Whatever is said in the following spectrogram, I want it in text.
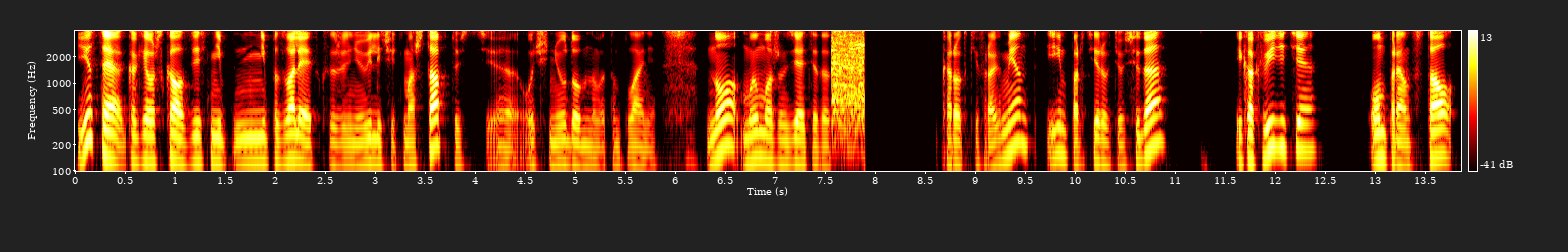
Единственное, как я уже сказал, здесь не, не позволяет, к сожалению, увеличить масштаб, то есть э, очень неудобно в этом плане. Но мы можем взять этот короткий фрагмент и импортировать его сюда. И как видите, он прям встал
